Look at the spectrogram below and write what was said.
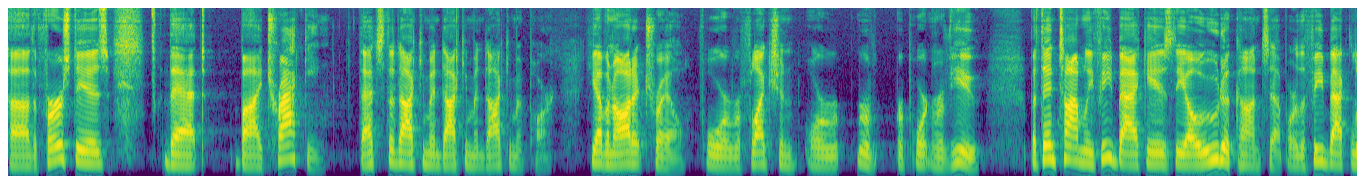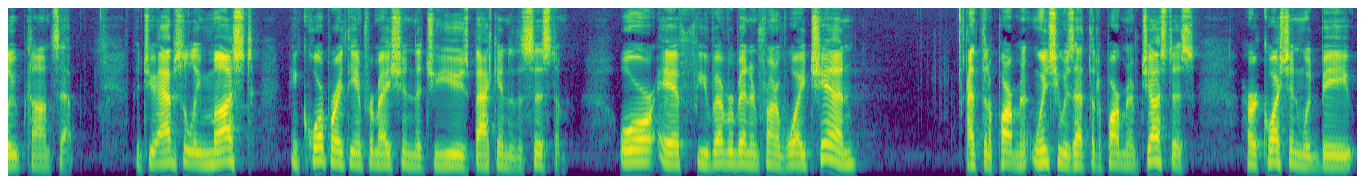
Uh, the first is that by tracking, that's the document, document, document part. You have an audit trail for reflection or re- report and review. But then timely feedback is the OODA concept or the feedback loop concept that you absolutely must incorporate the information that you use back into the system. Or if you've ever been in front of Hui Chen at the department when she was at the Department of Justice, her question would be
